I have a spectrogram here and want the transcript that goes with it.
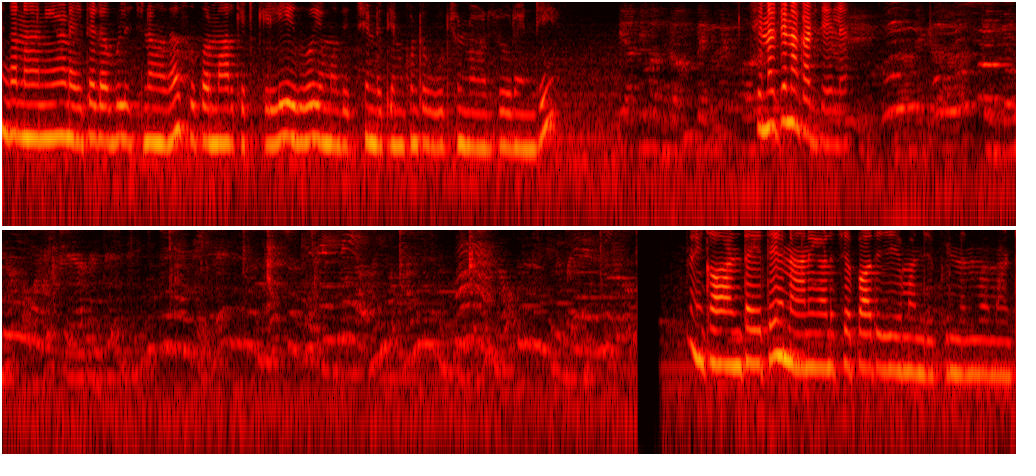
ఇంకా నాని ఆడైతే డబ్బులు ఇచ్చినా కదా సూపర్ మార్కెట్కి వెళ్ళి ఇదిగో ఏమో తెచ్చిండు తినుకుంటూ కూర్చున్నాడు చూడండి. చిన్న చిన్న కట్ చేయలే. ఇంకా వంట అయితే నాన్నగారు చపాతి చేయమని చెప్పిండు అనమాట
